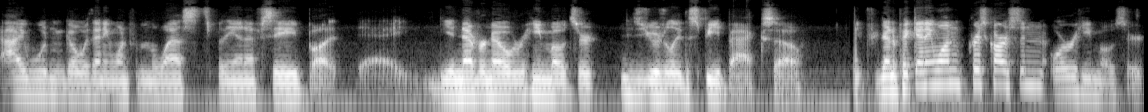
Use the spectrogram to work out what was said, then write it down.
I wouldn't go with anyone from the West for the NFC. But eh, you never know. Raheem Mostert is usually the speed back. So if you're going to pick anyone, Chris Carson or Raheem Mostert.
